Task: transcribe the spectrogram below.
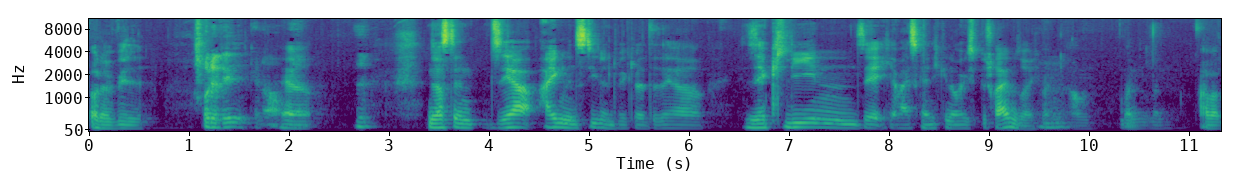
Oder will. Oder will, genau. Ja. ja. Du hast einen sehr eigenen Stil entwickelt, sehr, sehr clean, sehr, ich weiß gar nicht genau, wie ich es beschreiben soll. Ich meine, mhm. man, man, aber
